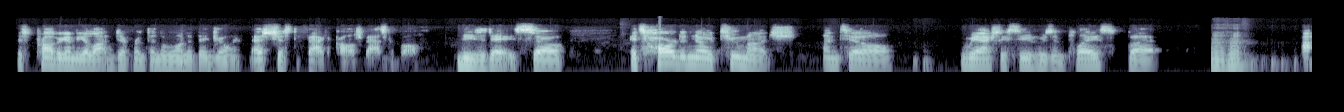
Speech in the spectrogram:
is probably going to be a lot different than the one that they join. That's just the fact of college basketball these days. So it's hard to know too much until we actually see who's in place. But mm-hmm. I,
